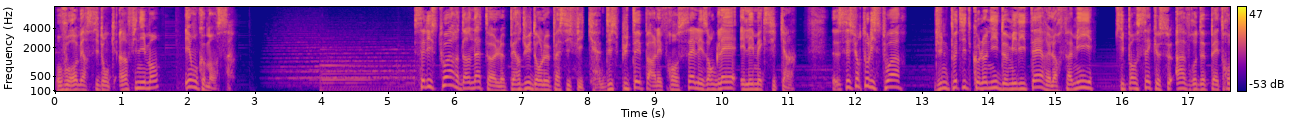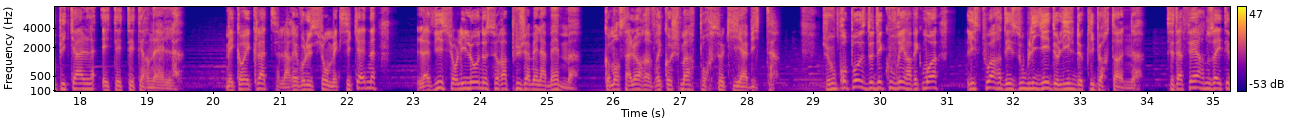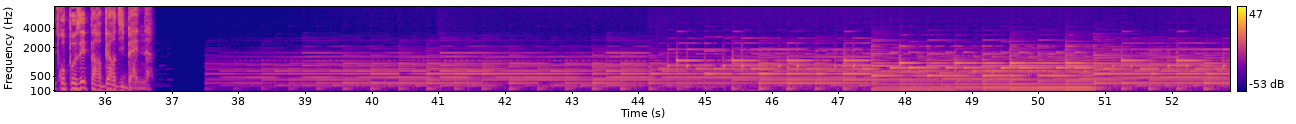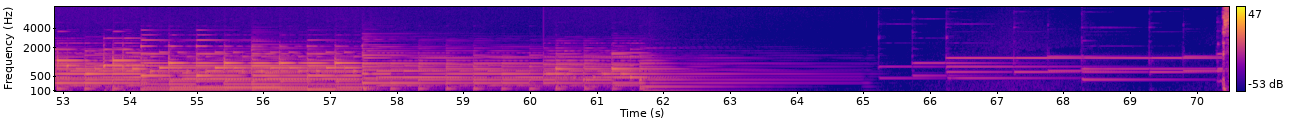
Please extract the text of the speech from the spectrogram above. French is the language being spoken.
On vous remercie donc infiniment et on commence. C'est l'histoire d'un atoll perdu dans le Pacifique, disputé par les Français, les Anglais et les Mexicains. C'est surtout l'histoire d'une petite colonie de militaires et leurs familles qui pensaient que ce havre de paix tropical était éternel. Mais quand éclate la révolution mexicaine, la vie sur l'îlot ne sera plus jamais la même. Commence alors un vrai cauchemar pour ceux qui y habitent. Je vous propose de découvrir avec moi l'histoire des oubliés de l'île de Clipperton. Cette affaire nous a été proposée par Birdie Ben.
